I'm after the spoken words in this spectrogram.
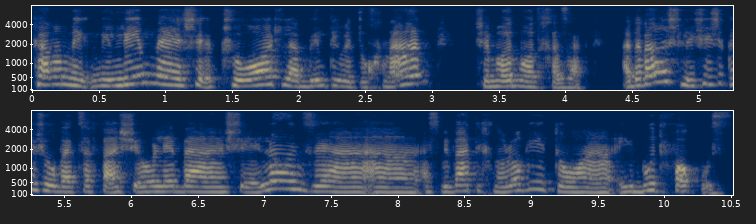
כמה מילים אה, שקשורות לבלתי מתוכנן, שמאוד מאוד חזק. הדבר השלישי שקשור בהצפה שעולה בשאלון זה הסביבה הטכנולוגית או העיבוד פוקוס,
